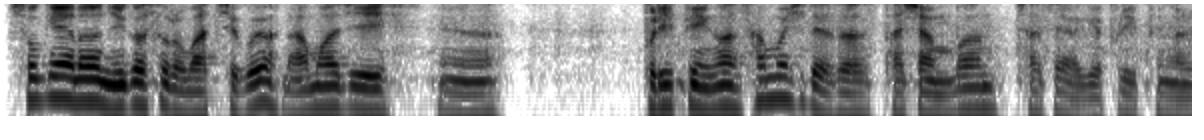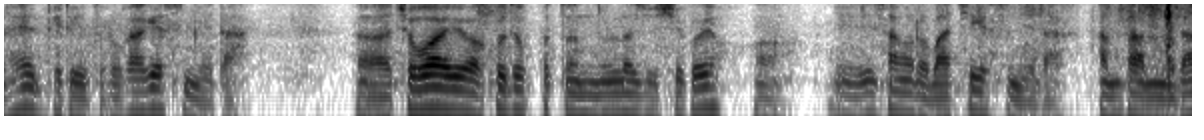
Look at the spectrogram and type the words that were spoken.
소개는 이것으로 마치고요. 나머지 어, 브리핑은 사무실에서 다시 한번 자세하게 브리핑을 해드리도록 하겠습니다. 어, 좋아요와 구독 버튼 눌러주시고요. 어, 예, 이상으로 마치겠습니다. 감사합니다.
